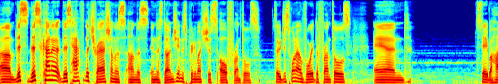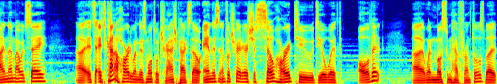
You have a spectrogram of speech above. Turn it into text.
Um, this this kind of this half of the trash on this on this in this dungeon is pretty much just all frontals. So you just want to avoid the frontals and stay behind them. I would say. Uh, it's it's kind of hard when there's multiple trash packs though, and there's an infiltrator. It's just so hard to deal with all of it uh, when most of them have frontals. But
